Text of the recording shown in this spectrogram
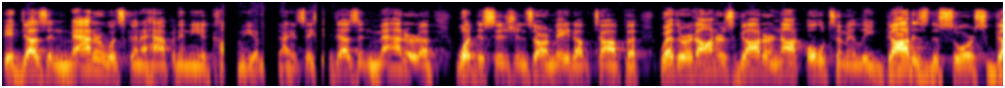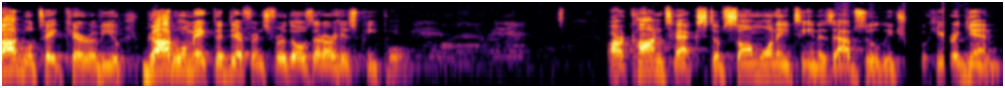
It doesn't matter what's going to happen in the economy of the United States. It doesn't matter uh, what decisions are made up top, uh, whether it honors God or not. Ultimately, God is the source. God will take care of you. God will make the difference for those that are his people. Our context of Psalm 118 is absolutely true. Here again,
